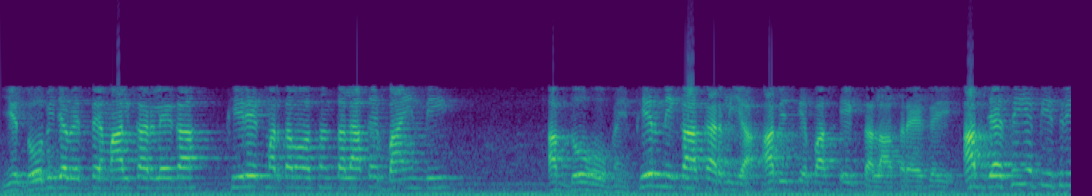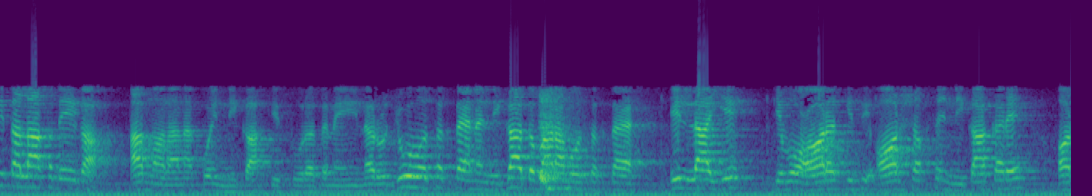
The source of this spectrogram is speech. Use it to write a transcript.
یہ دو بھی جب استعمال کر لے گا، پھر ایک مرتبہ وسن طلاقیں بائن دی۔ اب دو ہو گئی پھر نکاح کر لیا، اب اس کے پاس ایک طلاق رہ گئی۔ اب جیسے یہ تیسری طلاق دے گا، اب مولانا کوئی نکاح کی صورت نہیں، نہ رجوع ہو سکتا ہے، نہ نکاح دوبارہ ہو سکتا ہے۔ اللہ یہ کہ وہ عورت کسی اور شخص سے نکاح کرے اور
